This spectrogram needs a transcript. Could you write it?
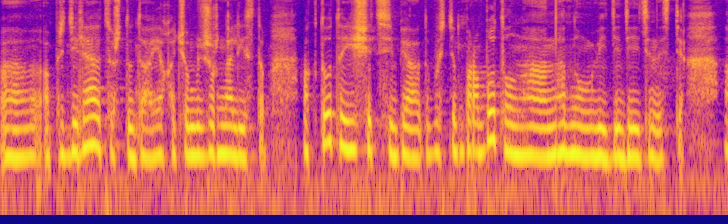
э, определяются, что да, я хочу быть журналистом, а кто-то ищет себя, допустим, поработал на, на одном виде деятельности, э,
